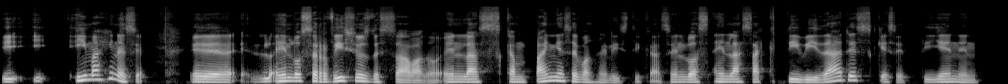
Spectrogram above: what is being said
Y, imagínense, eh, en los servicios de sábado, en las campañas evangelísticas, en, los, en las actividades que se tienen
